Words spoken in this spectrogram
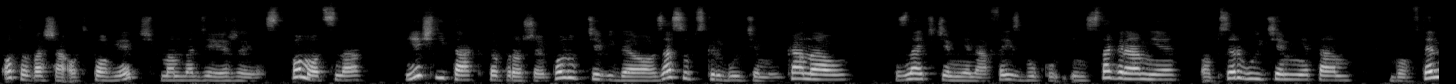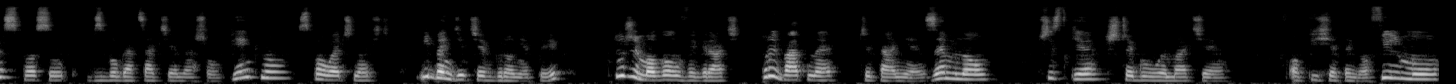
oto Wasza odpowiedź. Mam nadzieję, że jest pomocna. Jeśli tak, to proszę polubcie wideo, zasubskrybujcie mój kanał, znajdźcie mnie na Facebooku i Instagramie, obserwujcie mnie tam, bo w ten sposób wzbogacacie naszą piękną społeczność i będziecie w gronie tych, którzy mogą wygrać prywatne czytanie ze mną. Wszystkie szczegóły macie w opisie tego filmu,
